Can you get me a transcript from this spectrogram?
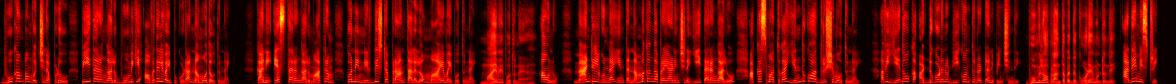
భూకంపం వచ్చినప్పుడు పీ తరంగాలు భూమికి అవతలివైపు కూడా నమోదవుతున్నాయి. కాని ఎస్ తరంగాలు మాత్రం కొన్ని నిర్దిష్ట ప్రాంతాలలో మాయమైపోతున్నాయి. మాయమైపోతున్నాయా? అవును. మ్యాంటిల్ గుండా ఇంత నమ్మకంగా ప్రయాణించిన ఈ తరంగాలు అకస్మాత్తుగా ఎందుకో అదృశ్యమవుతున్నాయి. అవి ఏదో ఒక అడ్డుగోడను ఢీకొంతున్నట్టు అనిపించింది. భూమి లోపల అంత పెద్ద గోడేముంటుంది అదే మిస్ట్రీ.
